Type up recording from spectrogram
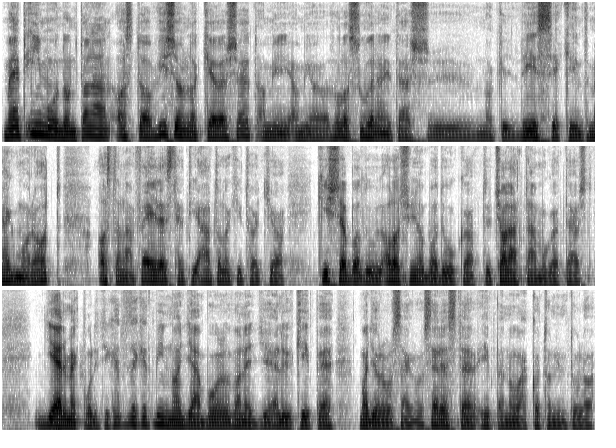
mert így módon talán azt a viszonylag keveset, ami, ami az olasz szuverenitásnak egy részeként megmaradt, azt talán fejlesztheti, átalakíthatja, kisebb adó, alacsonyabb adókat, családtámogatást, gyermekpolitikát, ezeket mind nagyjából van egy előképe Magyarországról szerezte, éppen Novák Katalintól, a,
